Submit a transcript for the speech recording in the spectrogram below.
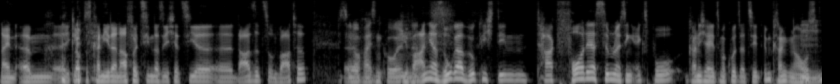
Nein, ähm, äh, ich glaube, das kann jeder nachvollziehen, dass ich jetzt hier da sitze und warte. bisschen auf heißen Kohlen. Wir ne? waren ja sogar wirklich den Tag vor der Simracing Expo, kann ich ja jetzt mal kurz erzählen, im Krankenhaus, Mhm.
